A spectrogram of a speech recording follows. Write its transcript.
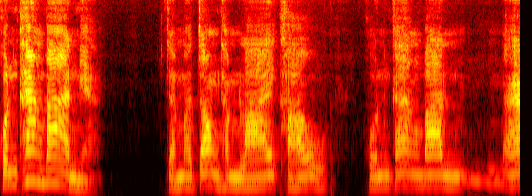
คนข้างบ้านเนี่ย จะมาจ้องทำร้ายเขาคนข้างบ้านอ่า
